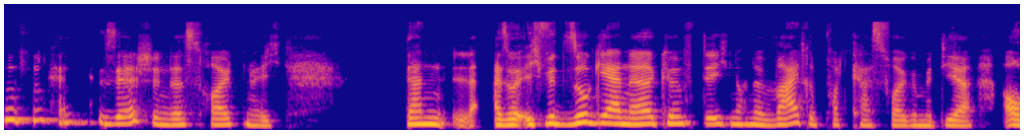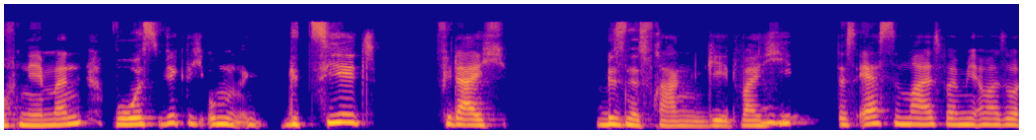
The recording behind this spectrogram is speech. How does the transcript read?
sehr schön, das freut mich. Dann, also ich würde so gerne künftig noch eine weitere Podcast-Folge mit dir aufnehmen, wo es wirklich um gezielt vielleicht Business-Fragen geht, weil mhm. hier das erste Mal ist bei mir immer so,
